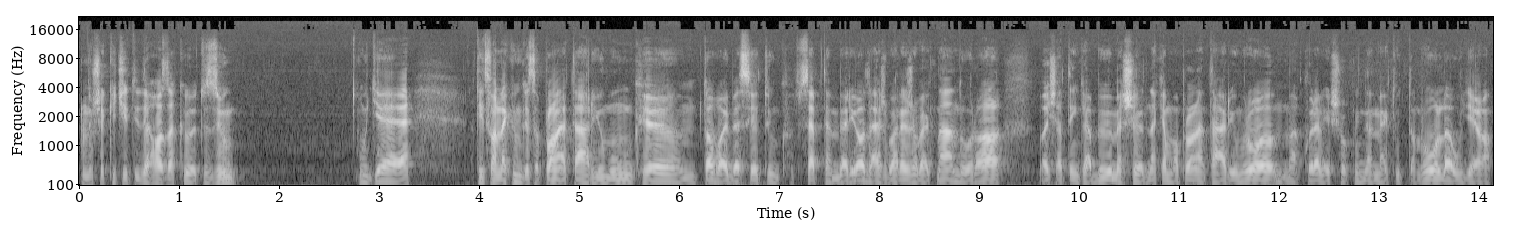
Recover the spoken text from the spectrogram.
most egy kicsit ide hazaköltözünk. Ugye, hát itt van nekünk ez a planetáriumunk, tavaly beszéltünk szeptemberi adásban Rezsabek Nándorral, vagyis hát inkább ő mesélt nekem a planetáriumról, akkor elég sok mindent megtudtam róla, ugye a,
